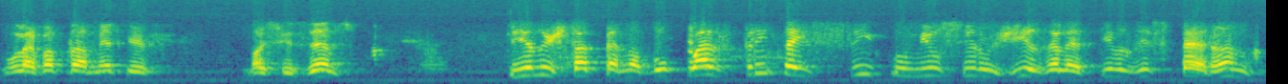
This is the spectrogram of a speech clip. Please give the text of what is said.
no levantamento que nós fizemos, tinha no estado de Pernambuco quase 35 mil cirurgias eletivas esperando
